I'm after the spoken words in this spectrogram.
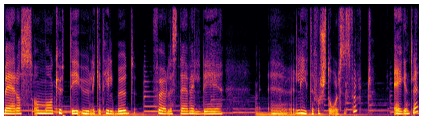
ber oss om å kutte i ulike tilbud, føles det veldig eh, lite forståelsesfullt, egentlig.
